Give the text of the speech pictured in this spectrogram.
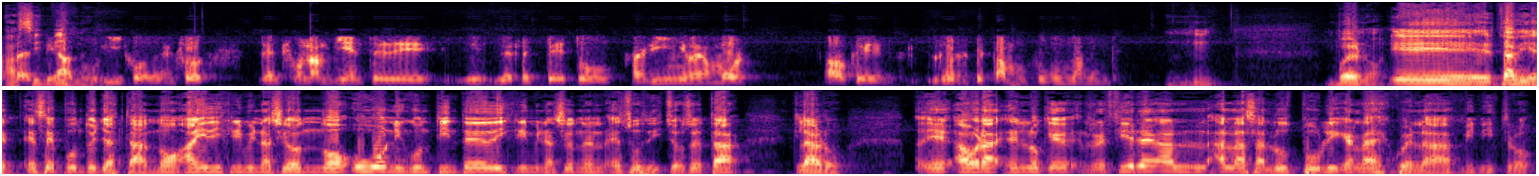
así mismo. a sus hijos dentro dentro de un ambiente de, respeto, cariño y amor, algo que le respetamos profundamente. Bueno, eh, está bien, ese punto ya está. No hay discriminación, no hubo ningún tinte de discriminación en, sus dichos, eso está claro. Eh, ahora, en lo que refiere a la salud pública en las escuelas, ministro,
